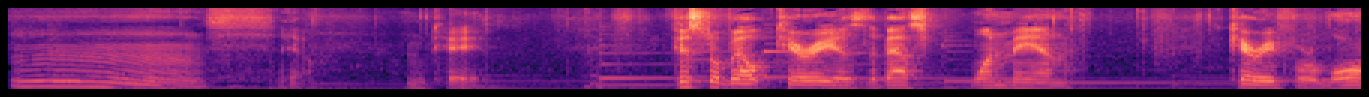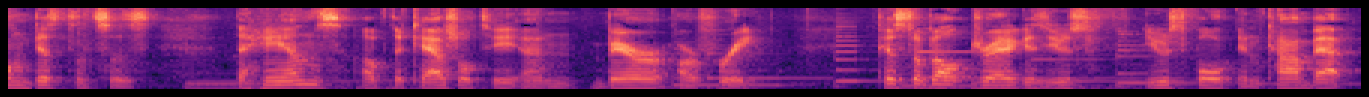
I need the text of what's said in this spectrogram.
Mm, yeah. Okay. Pistol belt carry is the best one man carry for long distances the hands of the casualty and bearer are free. Pistol belt drag is use, useful in combat.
